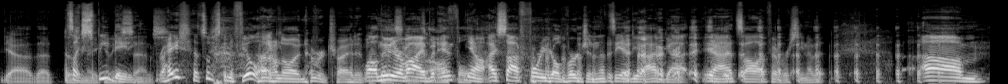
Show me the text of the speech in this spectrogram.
Yeah, that that's like speed dating, sense. right? That's what it's gonna feel like. I don't know. I've never tried it. Well, neither have I, but in, you know, I saw a forty-year-old virgin. That's the idea I've got. Yeah, that's all I've ever seen of it. Um,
